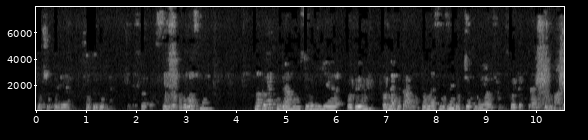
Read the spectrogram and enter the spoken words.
прошу то є процедурне, щоб безпека, всі одноголосно. На порядку денному сьогодні є один, одне питання про внесення змін до бюджету Новоявської міської територіальної громади.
